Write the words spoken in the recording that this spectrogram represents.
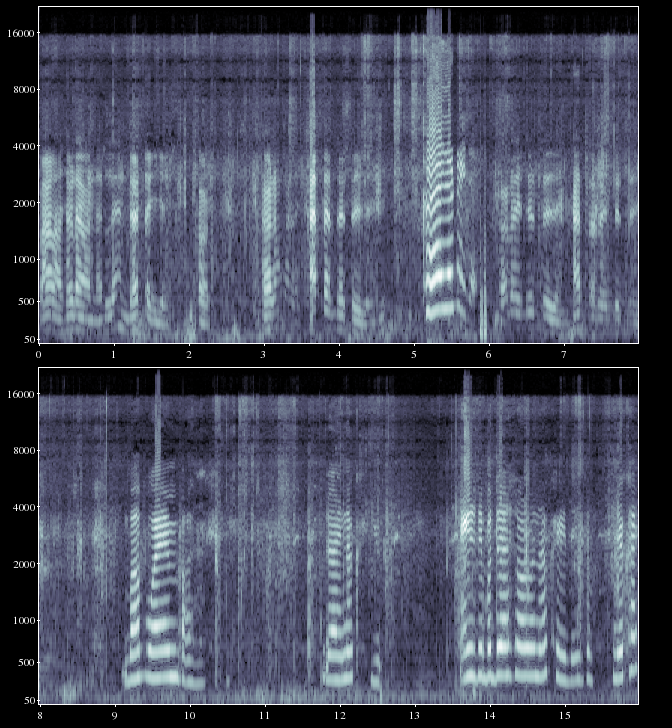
પાળા ચડાવવાના એટલે ને દટાઈ જાય. ખડ. ખડ મળે ખાતર દટાઈ જાય. ખરે જટી જાય. ખડાઈ દટાઈ જાય ખાતર દટાઈ જાય. બાપુ એમ પાસે જાય નાખી એ રીતે બધા સળો નાખી દે તો. દેખાય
